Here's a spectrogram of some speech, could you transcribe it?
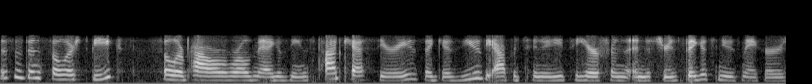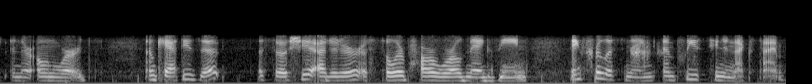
This has been Solar Speaks, Solar Power World Magazine's podcast series that gives you the opportunity to hear from the industry's biggest newsmakers in their own words. I'm Kathy Zipp, Associate Editor of Solar Power World Magazine. Thanks for listening, and please tune in next time.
